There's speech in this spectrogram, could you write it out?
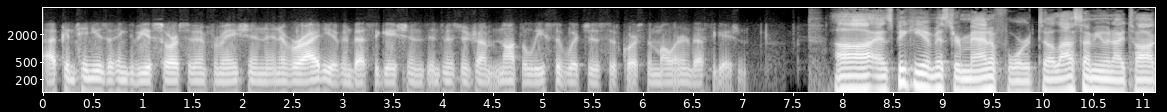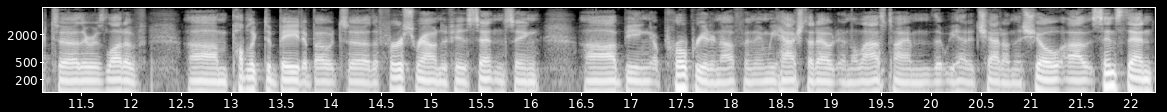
uh, continues, I think, to be a source of information in a variety of investigations into Mr. Trump, not the least of which is, of course, the Mueller investigation. Uh, and speaking of Mr. Manafort, uh, last time you and I talked, uh, there was a lot of um, public debate about uh, the first round of his sentencing uh, being appropriate enough, and, and, we hashed that out in the last time that we had a chat on the show. Uh, since then,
